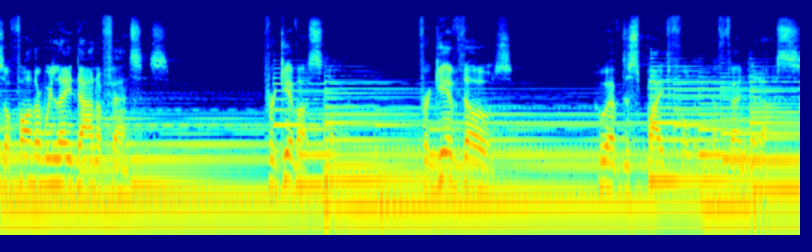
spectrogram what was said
So, Father, we lay down offenses. Forgive us, Lord. Forgive those who have despitefully offended us.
